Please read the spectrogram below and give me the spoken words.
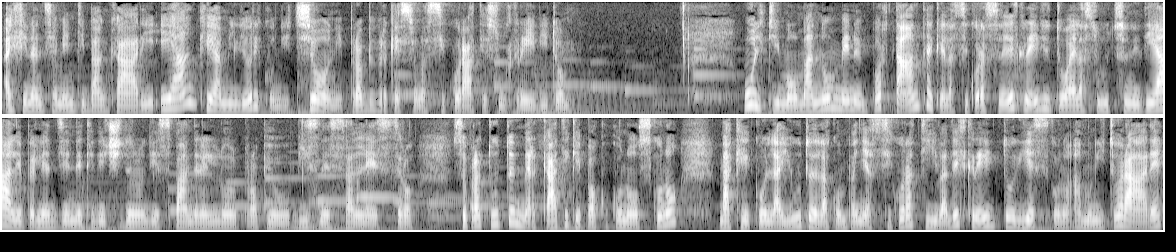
ai finanziamenti bancari e anche a migliori condizioni proprio perché sono assicurate sul credito. Ultimo, ma non meno importante, è che l'assicurazione del credito è la soluzione ideale per le aziende che decidono di espandere il loro proprio business all'estero, soprattutto in mercati che poco conoscono, ma che con l'aiuto della compagnia assicurativa del credito riescono a monitorare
